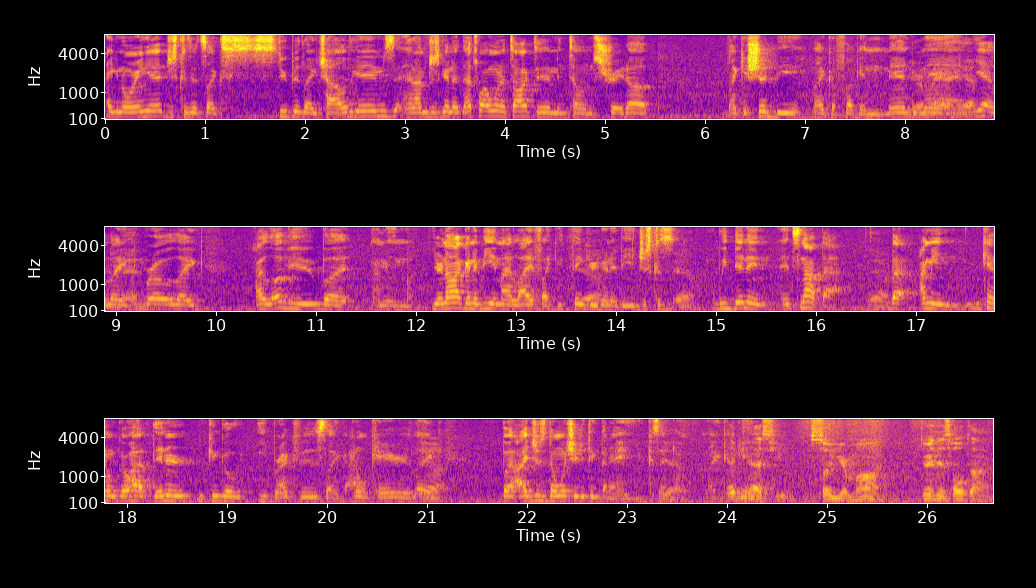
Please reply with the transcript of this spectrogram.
ignoring it just because it's like s- stupid like child Yeah. games, and I'm just gonna. That's why I want to talk to him and tell him straight up, like it should be, like a fucking man to man. yeah, Yeah, like man. bro, like. I love you, but I mean, you're not gonna be in my life like you think Yeah. you're gonna be, just because Yeah. we didn't. It's not that. Yeah. But I mean, we can go have dinner. We can go eat breakfast. Like I don't care. Like, but I just don't want you to think that I hate you because I don't. Like, Let I me ask you. So your mom, during this whole time,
